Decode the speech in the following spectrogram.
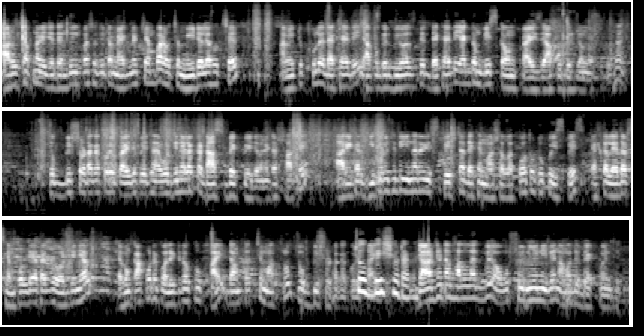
আর হচ্ছে আপনার এই যে দেন দুই পাশে দুইটা ম্যাগনেট চেম্বার হচ্ছে মিডলে হচ্ছে আমি একটু খুলে দেখাই দিই আপুদের ভিউয়ার্সদের দেখাই দিই একদম ডিসকাউন্ট প্রাইসে আপুদের জন্য। শুধু হ্যাঁ? চব্বিশশো টাকা করে প্রাইসে পেয়ে যাবেন। অরিজিনাল একটা ডাস্ট ব্যাগ পেয়ে যাবেন এটার সাথে। আর এটার ভিতরে যদি ইনারের স্পেসটা দেখেন মাসাল্লাহ কতটুকু স্পেস একটা লেদার স্যাম্পল দেওয়া থাকবে অরিজিনাল এবং কাপড়ের কোয়ালিটিটাও খুব হাই দামটা হচ্ছে মাত্র চব্বিশশো টাকা করে চব্বিশশো টাকা। যার যেটা ভালো লাগবে অবশ্যই নিয়ে নেবেন আমাদের ব্যাক পয়েন্ট থেকে।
